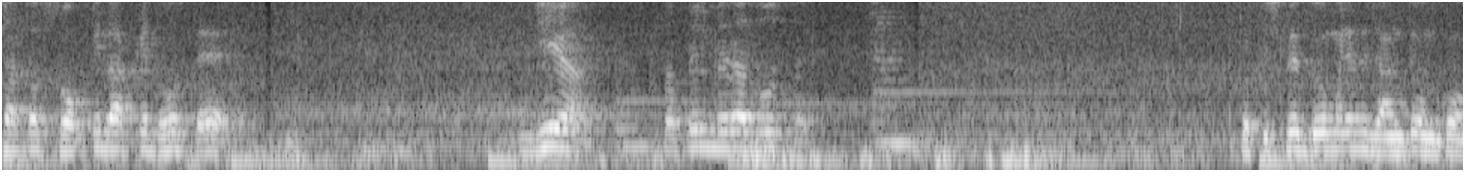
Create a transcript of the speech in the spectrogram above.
अच्छा तो स्वप्निल आपके दोस्त है? जी हाँ स्वप्निल मेरा दोस्त है। तो पिछले दो महीने से जानते हो उनको?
